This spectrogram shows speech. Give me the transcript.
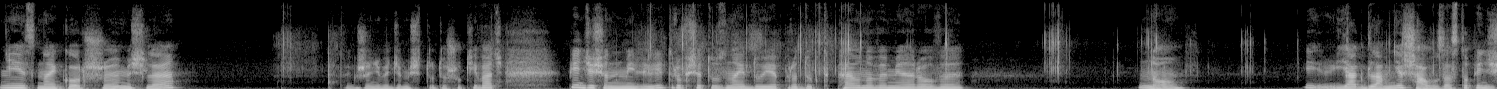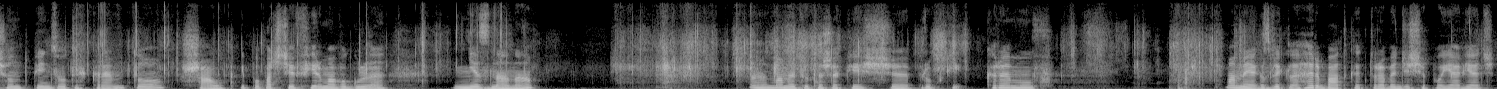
nie jest najgorszy, myślę. Także nie będziemy się tu doszukiwać. 50 ml się tu znajduje, produkt pełnowymiarowy. No. I jak dla mnie szał. Za 155 zł krem to szał. I popatrzcie, firma w ogóle nieznana. E, Mamy tu też jakieś e, próbki kremów. Mamy jak zwykle herbatkę, która będzie się pojawiać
